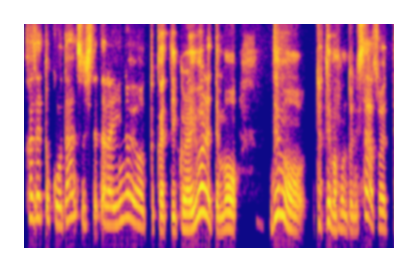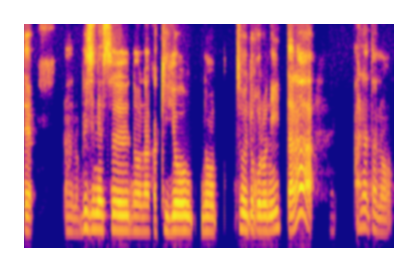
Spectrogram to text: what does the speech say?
風とこうダンスしてたらいいのよとかっていくら言われてもでも例えば本当にさそうやってあのビジネスのなんか企業のそういうところに行ったらあなたの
